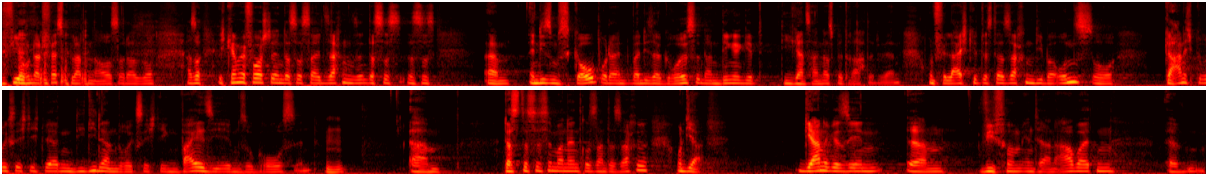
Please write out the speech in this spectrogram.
400 Festplatten aus oder so. Also ich kann mir vorstellen, dass das halt Sachen sind, dass es, dass es ähm, in diesem Scope oder bei dieser Größe dann Dinge gibt, die ganz anders betrachtet werden. Und vielleicht gibt es da Sachen, die bei uns so gar nicht berücksichtigt werden, die die dann berücksichtigen, weil sie eben so groß sind. Mhm. Ähm, das, das ist immer eine interessante Sache. Und ja, gerne gesehen, ähm, wie Firmen intern arbeiten. Ähm,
